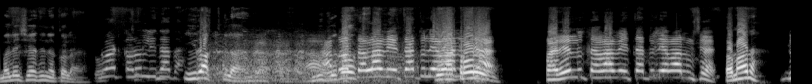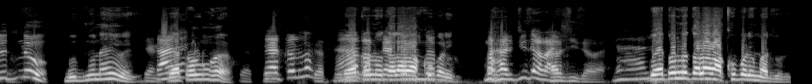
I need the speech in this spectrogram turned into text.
મલેશિયા થી નતો લાવ્યો દોઢ કરોડ લીધા હતા. ઈરાકથી હા. હું જોતો તો તળાવ વેચાતું લેવાનું પેટ્રોલ છે. ભરેલું તળાવ તો લેવાનું છે. તમારે? દૂધનું. દૂધનું નહીં હોય. કેમ? પેટ્રોલનું હે. પેટ્રોલનું પેટ્રોલ. પેટ્રોલનું તલાવ આખું પડ્યું. હરજી જવાય. હરજી જવાય. પેટ્રોલનું તલાવ આખું પડ્યું મારી જોડે.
